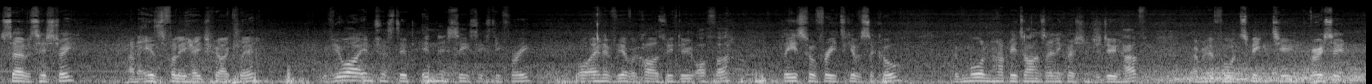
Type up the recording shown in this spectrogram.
service history and it is fully HPI clear. If you are interested in this C63 or any of the other cars we do offer, please feel free to give us a call. We're more than happy to answer any questions you do have and we look forward to speaking to you very soon.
